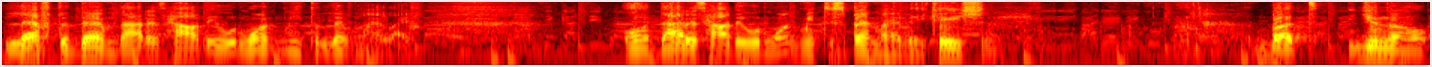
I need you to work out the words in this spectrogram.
Left to them, that is how they would want me to live my life. Or that is how they would want me to spend my vacation. But, you know,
